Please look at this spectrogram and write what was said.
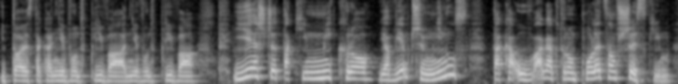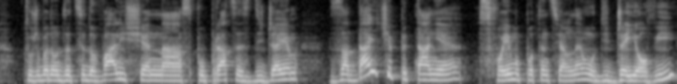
i to jest taka niewątpliwa, niewątpliwa. I jeszcze taki mikro, ja wiem czy minus, taka uwaga, którą polecam wszystkim, którzy będą decydowali się na współpracę z DJ-em, zadajcie pytanie swojemu potencjalnemu DJ-owi,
